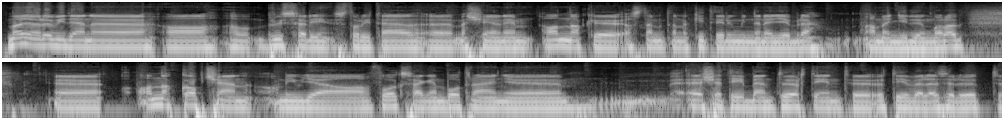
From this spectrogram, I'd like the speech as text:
Nagyon röviden a, a brüsszeli sztorit elmesélném, annak aztán utána kitérünk minden egyébre, amennyi időnk marad annak kapcsán, ami ugye a Volkswagen botrány esetében történt 5 évvel ezelőtt,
